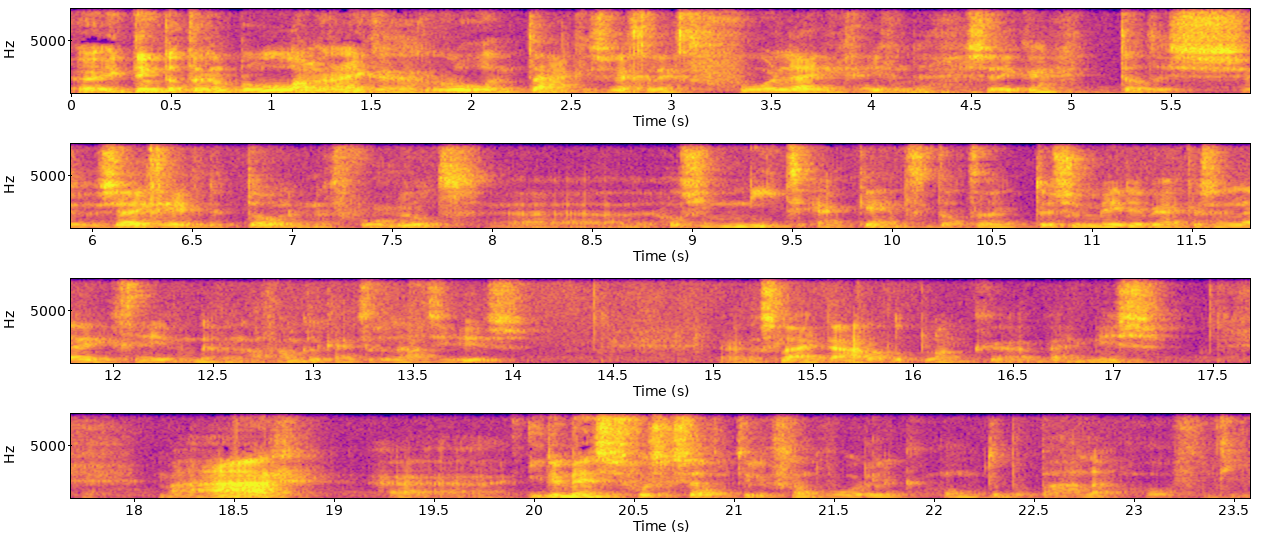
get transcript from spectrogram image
Uh, ik denk dat er een belangrijke rol en taak is weggelegd voor leidinggevenden, zeker. Dat is, uh, zij geven de toon en het voorbeeld. Uh, als je niet erkent dat er tussen medewerkers en leidinggevenden een afhankelijkheidsrelatie is, dan sla je daar al de plank bij mis. Maar ieder mens is voor zichzelf natuurlijk verantwoordelijk om te bepalen of die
